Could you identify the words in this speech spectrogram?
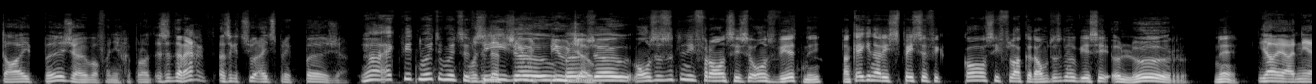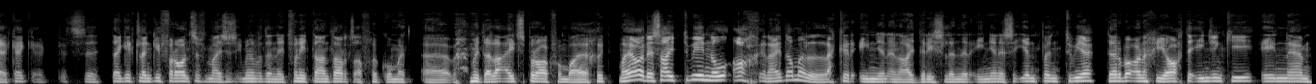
daai Peugeot waarvan jy gepraat. Is dit reg as ek dit so uitspreek, Peugeot? Ja, ek weet nooit hoe met so Peugeot, Peugeot. Ons is ook nie Fransies, so ons weet nie. Dan kyk jy na die spesifikasie vlakke, dan moet ons nou weer sê allure? Nee. Ja ja nee, kyk ek is dink dit klink die Frans vir my soos iemand wat net van die tandarts afgekom het uh met hulle uitspraak van baie goed. Maar ja, dis hy 208 en hy het dan 'n lekker engine in daai 3 silinder engine is 'n 1.2 turbo aangejaagde key en um,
